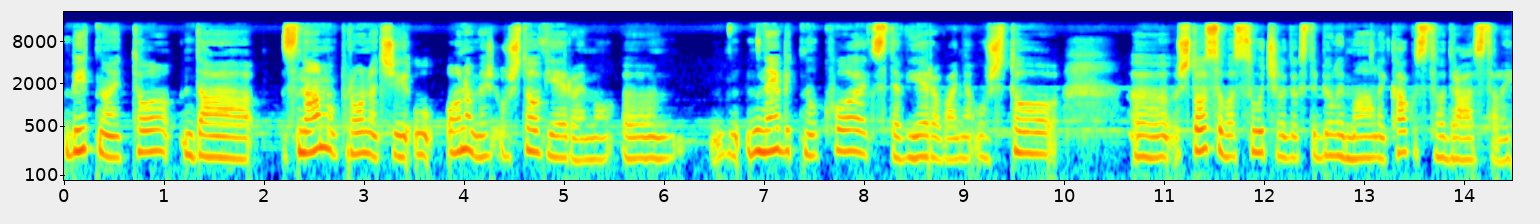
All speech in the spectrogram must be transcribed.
Bitno je to da znamo pronaći u onome u što vjerujemo. Nebitno kojeg ste vjerovanja, u što, što su vas učili dok ste bili mali, kako ste odrastali.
